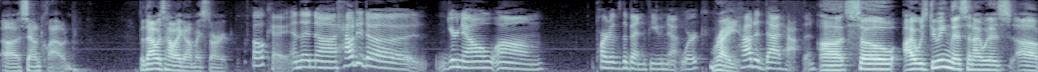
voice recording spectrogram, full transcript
uh, SoundCloud. But that was how I got my start. Okay, and then uh, how did uh you're now um part of the Benview network, Right. How did that happen? Uh, so I was doing this, and I was uh,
